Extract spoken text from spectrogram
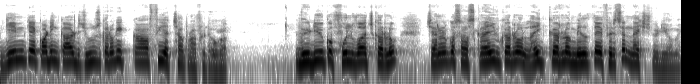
गेम के अकॉर्डिंग कार्ड चूज़ करोगे, काफ़ी अच्छा प्रॉफिट होगा। वीडियो को फुल वॉच कर लो चैनल को सब्सक्राइब कर लो लाइक कर लो। मिलते हैं फिर से नेक्स्ट वीडियो में।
